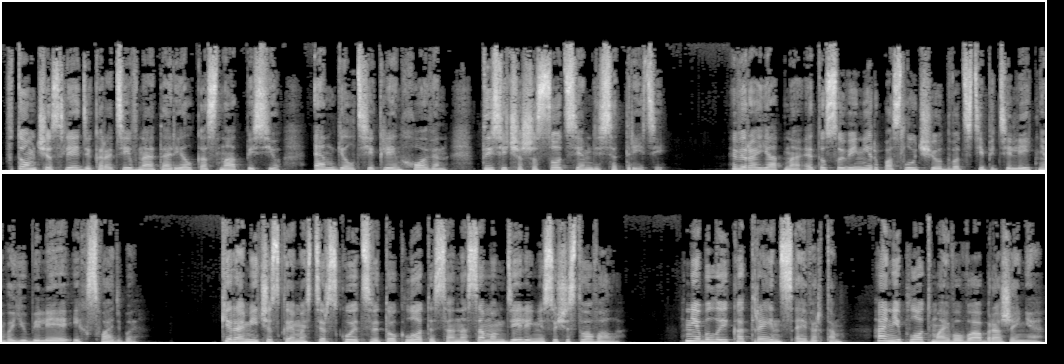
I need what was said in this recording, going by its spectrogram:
в том числе декоративная тарелка с надписью «Энгел Тиклейнховен, 1673». Вероятно, это сувенир по случаю 25-летнего юбилея их свадьбы. Керамической мастерской «Цветок лотоса» на самом деле не существовало. Не было и Катрейн с Эвертом, они плод моего воображения.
